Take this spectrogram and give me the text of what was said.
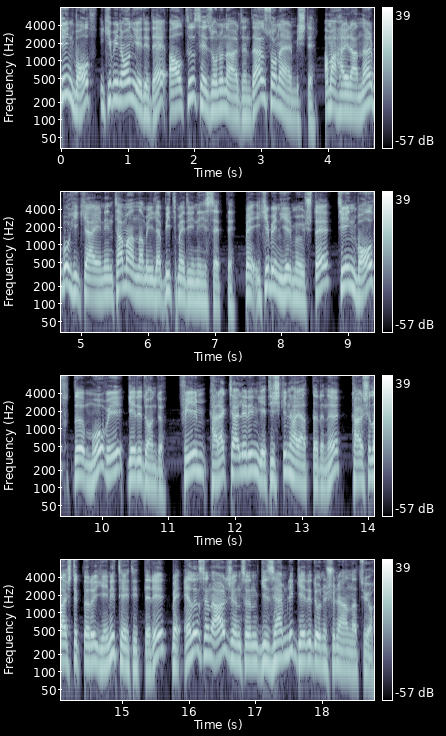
Teen Wolf 2017'de 6 sezonun ardından sona ermişti. Ama hayranlar bu hikayenin tam anlamıyla bitmediğini hissetti. Ve 2023'te Teen Wolf The Movie geri döndü. Film, karakterlerin yetişkin hayatlarını, karşılaştıkları yeni tehditleri ve Alison Argent'ın gizemli geri dönüşünü anlatıyor.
